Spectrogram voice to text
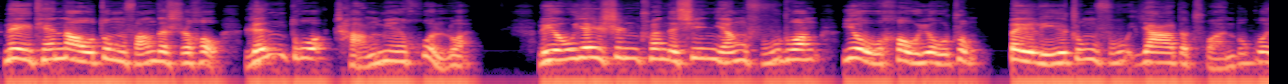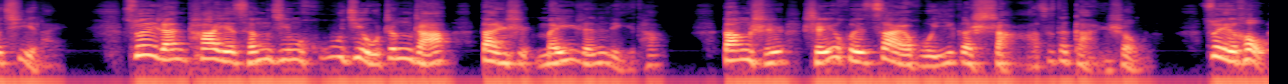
那天闹洞房的时候，人多场面混乱，柳烟身穿的新娘服装又厚又重，被李忠福压得喘不过气来。虽然他也曾经呼救挣扎，但是没人理他。当时谁会在乎一个傻子的感受呢？最后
